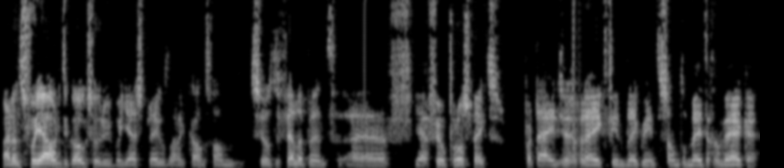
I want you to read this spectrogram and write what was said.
Maar dat is voor jou natuurlijk ook zo, Ruud. Want jij spreekt aan de kant van sales development. Uh, ja, veel prospects. Partijen die zeggen van, hey, ik vind het blijkbaar interessant om mee te gaan werken.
